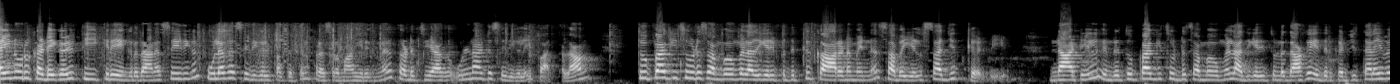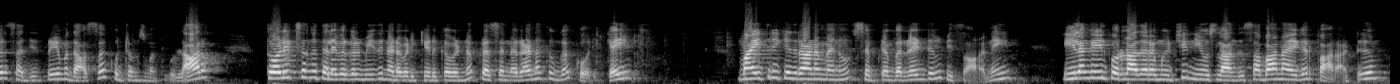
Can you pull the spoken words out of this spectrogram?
ஐநூறு கடைகள் தீக்கிரைங்கிறதான செய்திகள் உலக செய்திகள் பக்கத்தில் பிரசுரமாக இருக்கின்றன. தொடர்ச்சியாக உள்நாட்டு செய்திகளை பார்க்கலாம். துப்பாக்கி சூடு சம்பவங்கள் அதிகரிப்பதற்கு காரணம் என்ன? சபையில் சஜித் கேள்வி. நாட்டில் இன்று துப்பாக்கி சூட்டு சம்பவங்கள் அதிகரித்துள்ளதாக எதிர்க்கட்சி தலைவர் சஜித் பிரேமதாச குற்றம் சுமத்தியுள்ளார். தொழிற்சங்க தலைவர்கள் மீது நடவடிக்கை எடுக்க வேண்டும். பிரசன்ன ரணதுங்க கோரிக்கை. மைத்ரிக்கு எதிரான மனு செப்டம்பர் ரெண்டில் விசாரணை. இலங்கையில் பொருளாதார மீட்சி நியூசிலாந்து சபாநாயகர் பாராட்டு.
